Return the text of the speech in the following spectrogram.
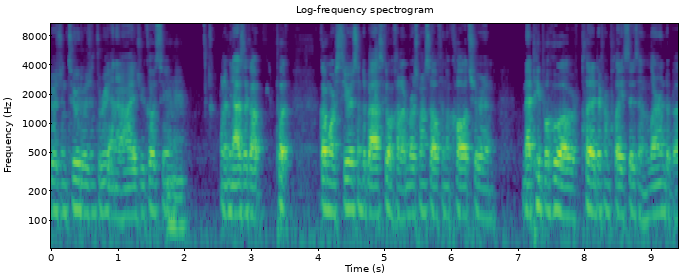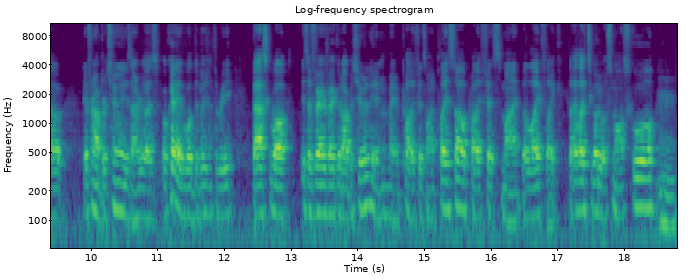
Division Two, Division Three, and NAIA JUCO scene. Mhm. But I mean, as I got put got more serious into basketball, I kind of immersed myself in the culture and met people who have played at different places and learned about different opportunities. And I realized, okay, well, Division Three basketball is a very very good opportunity, and it probably fits my play style, probably fits my the life. Like I like to go to a small school, Mhm.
